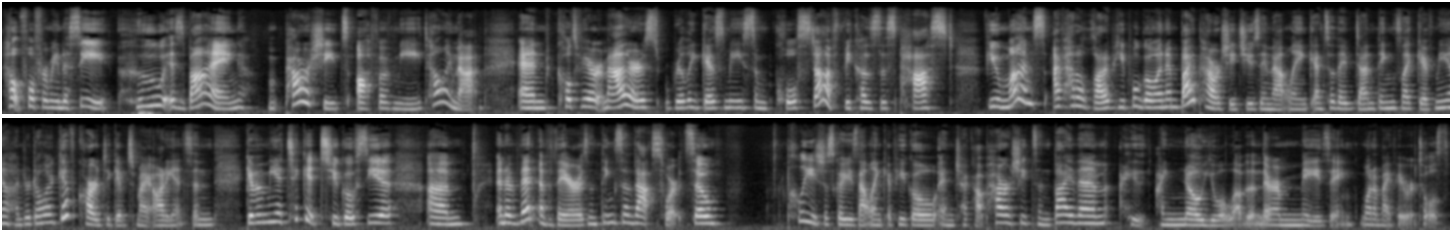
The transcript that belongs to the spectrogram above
helpful for me to see who is buying power sheets off of me telling that. And Cultivate Matters really gives me some cool stuff because this past few months, I've had a lot of people go in and buy power sheets using that link. And so they've done things like give me a $100 gift card to give to my audience and given me a ticket to go see a, um, an event of theirs and things of that sort. So please just go use that link if you go and check out Power Sheets and buy them. I, I know you will love them. They're amazing. One of my favorite tools.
